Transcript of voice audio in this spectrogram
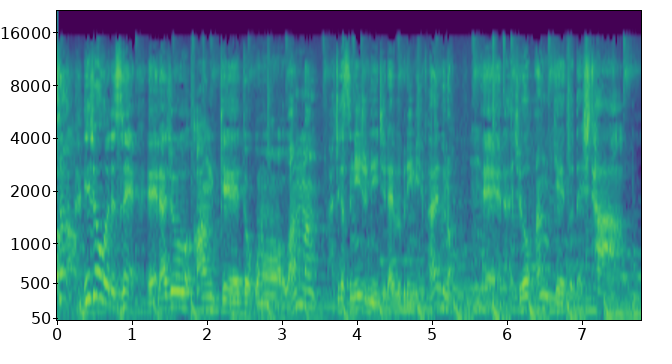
さあ以上がですね、えーラジオアンケートこのワンマン8月22日ライブブリンギン5の、えーラジオアンケートでした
